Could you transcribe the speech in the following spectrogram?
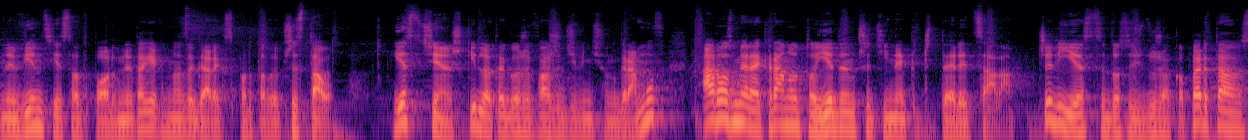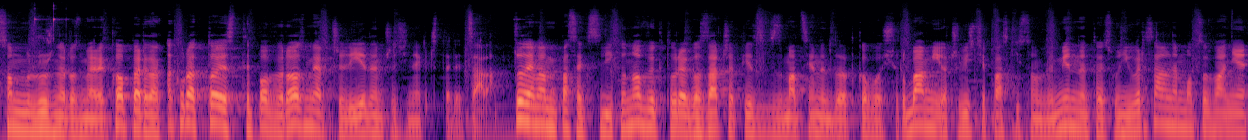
więc jest odporny, tak jak na zegarek sportowy przystało. Jest ciężki, dlatego że waży 90 gramów, a rozmiar ekranu to 1,4 cala, czyli jest dosyć duża koperta. Są różne rozmiary kopert, akurat to jest typowy rozmiar, czyli 1,4 cala. Tutaj mamy pasek silikonowy, którego zaczep jest wzmacniany dodatkowo śrubami. Oczywiście paski są wymienne, to jest uniwersalne mocowanie.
